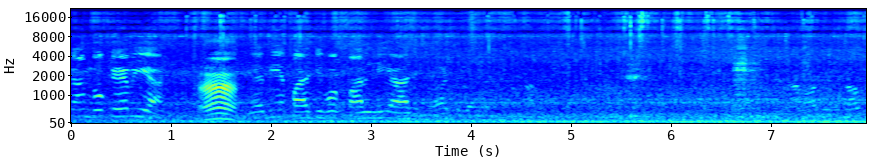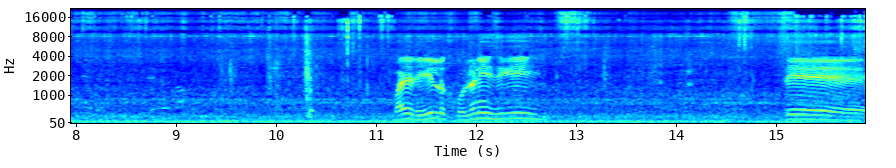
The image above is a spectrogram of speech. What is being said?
काम ओके है भैया ਹਾਂ ये भी है पार्टी को पाल लिया आज ਬਾਈ ਰੀਲ ਖੋਲਣੀ ਸੀਗੀ ਤੇ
